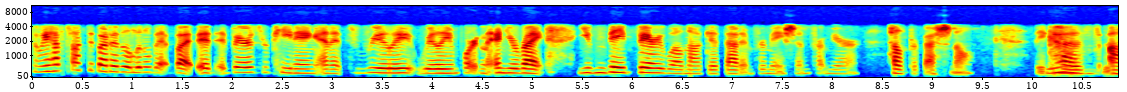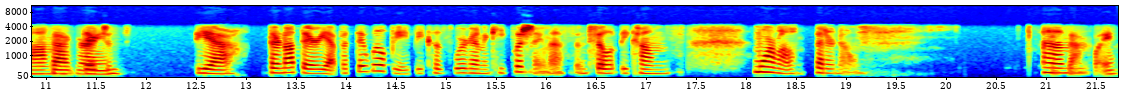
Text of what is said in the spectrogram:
so we have talked about it a little bit, but it, it, bears repeating, and it's really, really important. And you're right; you may very well not get that information from your health professional because yeah, um, they're just, yeah, they're not there yet, but they will be because we're going to keep pushing this until it becomes more well, better known. Um, exactly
